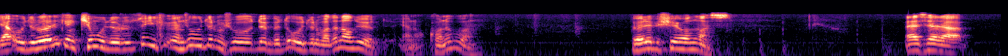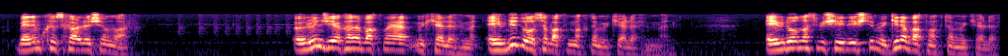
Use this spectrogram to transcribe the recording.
Ya uyduruyorlarken kim uydurursa ilk önce uydurmuş. O öbürü de uydurmadan alıyor. Yani konu bu. Böyle bir şey olmaz. Mesela benim kız kardeşim var. Ölünceye kadar bakmaya mükellefim ben. Evli de olsa bakmakta mükellefim ben. Evli olması bir şey değiştirmiyor. Yine bakmakta mükellef.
